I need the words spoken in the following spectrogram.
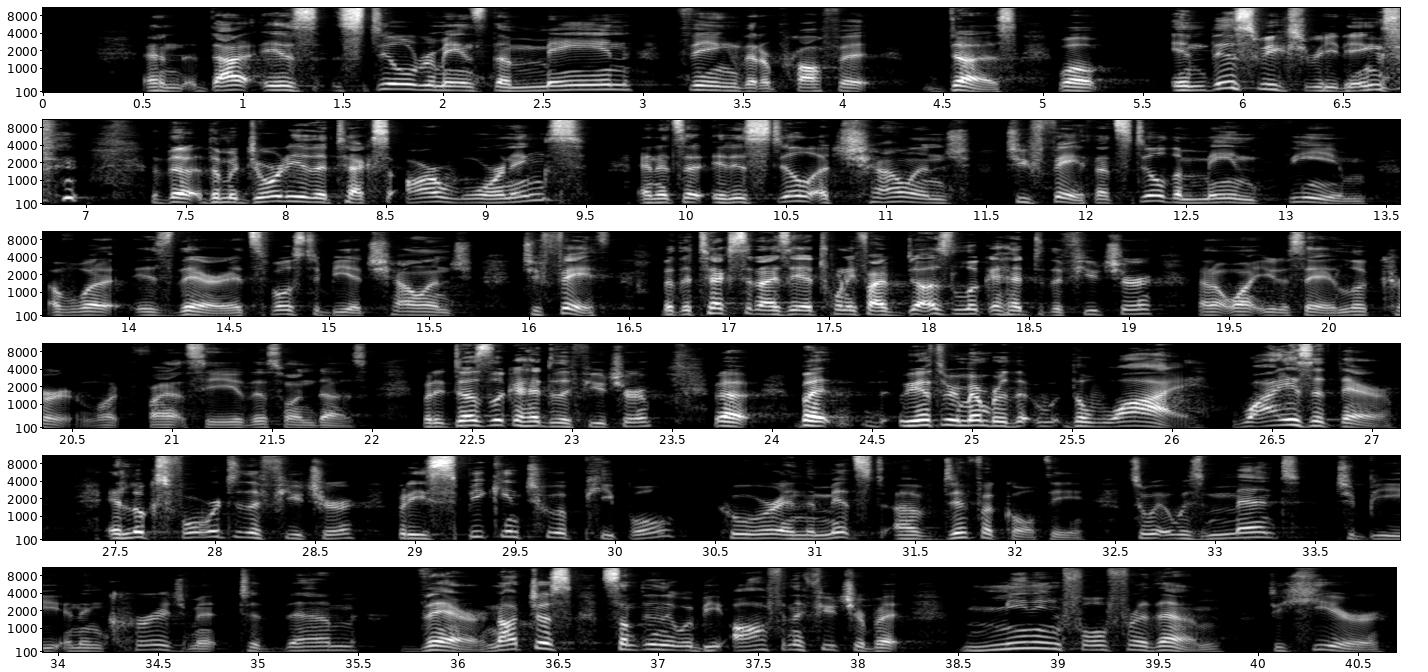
And that is still remains the main thing that a prophet does. Well, in this week's readings, the, the majority of the texts are warnings, and it's a, it is still a challenge to faith. That's still the main theme of what is there. It's supposed to be a challenge to faith. But the text in Isaiah 25 does look ahead to the future. I don't want you to say, look, Kurt, look, see, this one does. But it does look ahead to the future. But, but we have to remember the, the why. Why is it there? It looks forward to the future, but he's speaking to a people who were in the midst of difficulty. So it was meant to be an encouragement to them there, not just something that would be off in the future, but meaningful for them to hear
